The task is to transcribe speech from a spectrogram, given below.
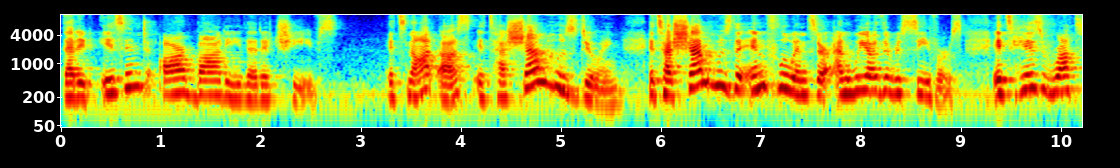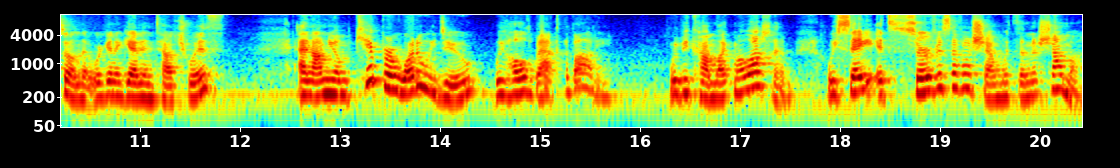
that it isn't our body that achieves. It's not us, it's Hashem who's doing. It's Hashem who's the influencer, and we are the receivers. It's His ratzon that we're going to get in touch with. And on Yom Kippur, what do we do? We hold back the body. We become like malachim. We say it's service of Hashem with the neshama.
